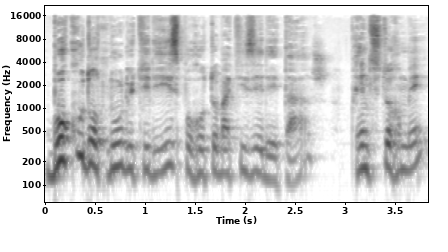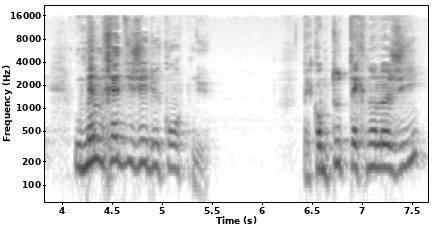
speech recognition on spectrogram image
Beaucoup d'entre nous l'utilisent pour automatiser des tâches, brainstormer ou même rédiger du contenu. Mais comme toute technologie,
